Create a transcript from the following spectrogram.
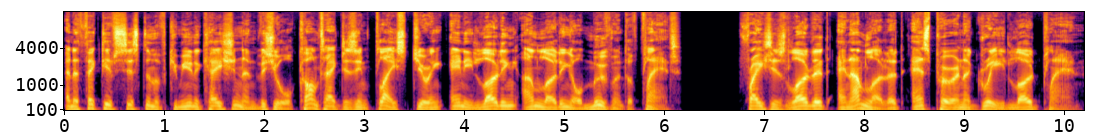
An effective system of communication and visual contact is in place during any loading, unloading or movement of plant. Freight is loaded and unloaded as per an agreed load plan.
